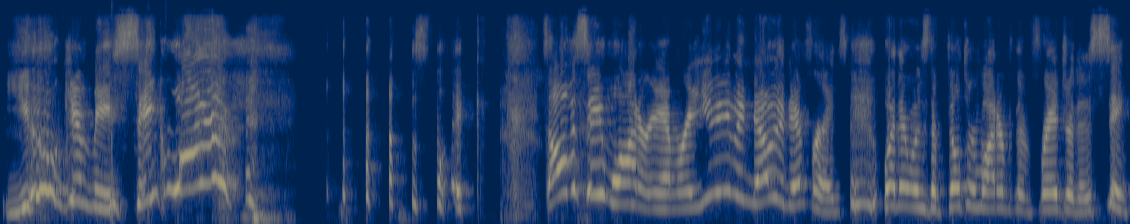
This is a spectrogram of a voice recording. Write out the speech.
You give me sink water? I was like, it's all the same water, Amory. You didn't even know the difference, whether it was the filtered water from the fridge or the sink.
